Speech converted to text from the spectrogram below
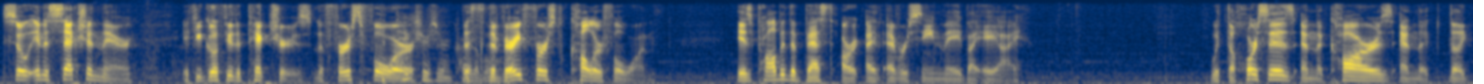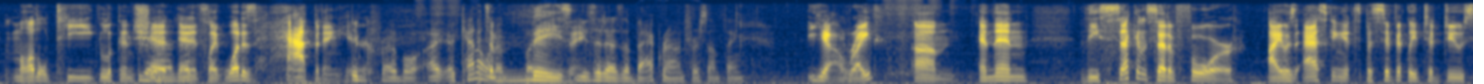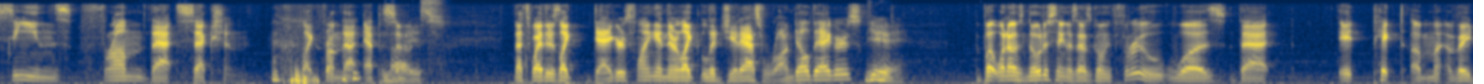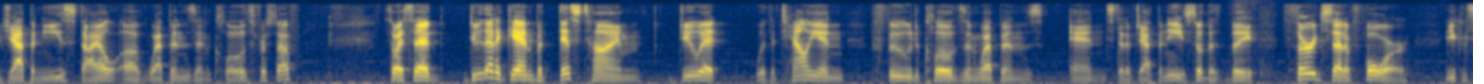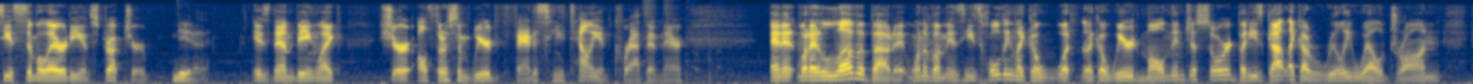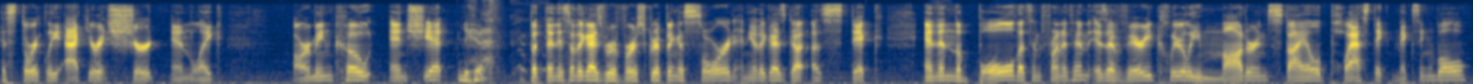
so in a section there, if you go through the pictures, the first four, Pictures are the, incredible. the very first colorful one, is probably the best art I've ever seen made by AI. With the horses and the cars and the, the like, Model T looking shit, and it's like, what is happening here? incredible. I, I kind of It's want to like, amazing. use it as a background for something. Yeah, right. Um, and then the second set of four, I was asking it specifically to do scenes from that section, like from that episode. Nice. That's why there's like daggers flying in. They're like legit ass rondel daggers. Yeah. But what I was noticing as I was going through was that it picked a very Japanese style of weapons and clothes for stuff. So I said, do that again, but this time do it with Italian food, clothes, and weapons and instead of Japanese. So the the third set of four, you can see a similarity in structure, Yeah. is them being like, sure, I'll throw some weird fantasy Italian crap in there. And it, what I love about it, one of them is he's holding like a what like a weird mall ninja sword, but he's got like a really well drawn, historically accurate shirt and like arming coat and shit. Yeah. But then this other guy's reverse gripping a sword, and the other guy's got a stick. And then the bowl that's in front of him is a very clearly modern style plastic mixing bowl.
